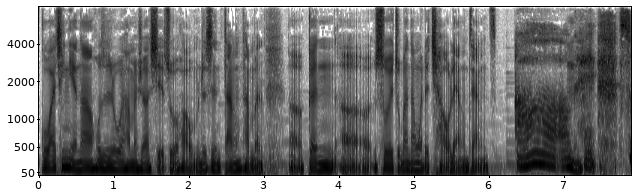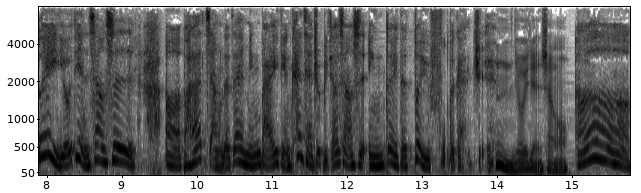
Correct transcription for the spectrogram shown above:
国外青年啊，或者如果他们需要协助的话，我们就是当他们呃跟呃所谓主办单位的桥梁这样子。哦，OK，所以有点像是，呃，把它讲的再明白一点，看起来就比较像是营队的队服的感觉。嗯，有一点像哦。啊，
